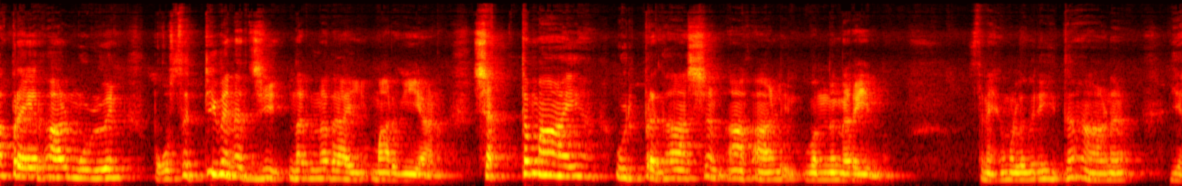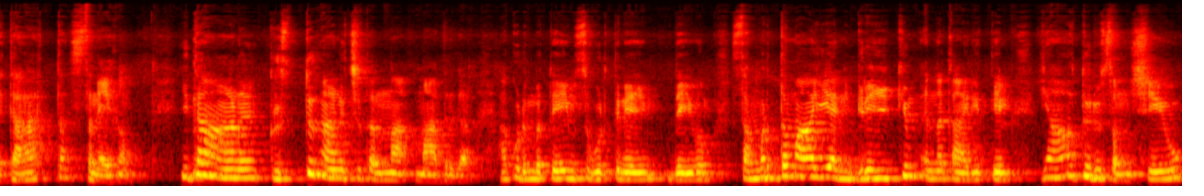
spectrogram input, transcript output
പ്രെയർ ഹാൾ മുഴുവൻ പോസിറ്റീവ് എനർജി നിറഞ്ഞതായി മാറുകയാണ്. ശക്തമായ ഒരു പ്രകാശം ആ ഹാളിൽ വന്ന് നിറയുന്നു. സ്നേഹമുള്ളവരെ ഇതാണ് യഥാർത്ഥ സ്നേഹം. ഇതാണ് ക്രിസ്തു കാണിച്ചു തന്ന മാതൃക. ആ കുടുംബത്തെയും സുഹൃത്തിനെയും ദൈവം സമൃദ്ധമായി അനുഗ്രഹിക്കും എന്ന കാര്യത്തിൽ യാതൊരു സംശയവും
